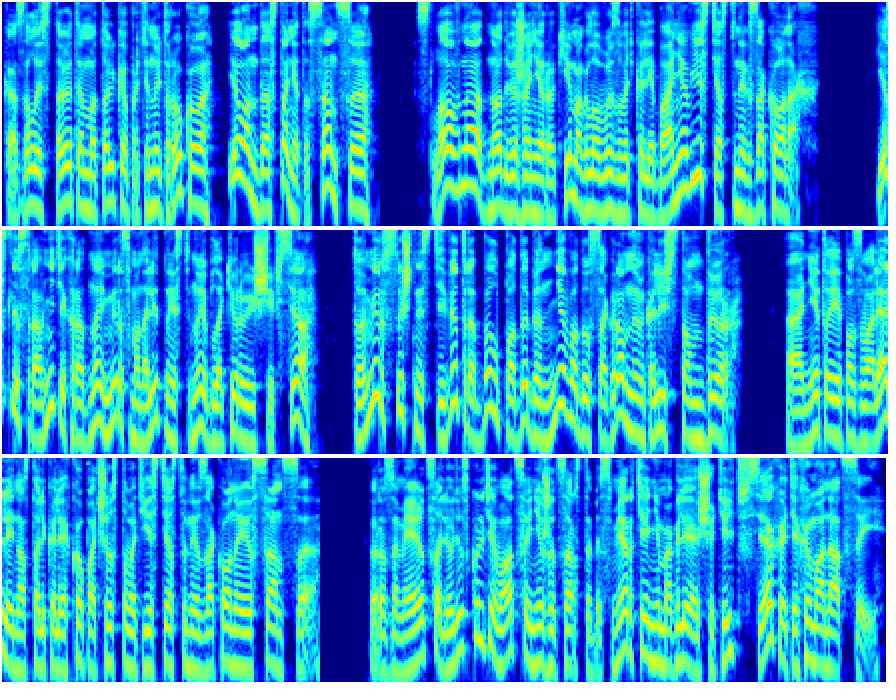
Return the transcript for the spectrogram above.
Казалось, стоит ему только протянуть руку, и он достанет эссенцию, словно одно движение руки могло вызвать колебания в естественных законах. Если сравнить их родной мир с монолитной стеной, блокирующей всё, то мир сущности ветра был подобен неводу с огромным количеством дыр. Они-то и позволяли настолько легко почувствовать естественные законы и эссенцию. Разумеется, люди с культивацией ниже Царства Бессмертия не могли ощутить всех этих эманаций.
